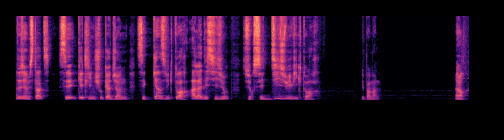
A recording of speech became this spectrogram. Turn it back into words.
deuxième stat, c'est Kathleen Shukajan, c'est 15 victoires à la décision sur ses 18 victoires. C'est pas mal. Alors,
